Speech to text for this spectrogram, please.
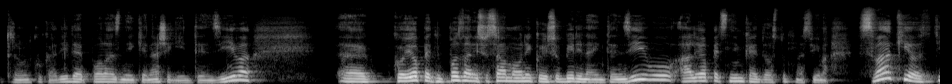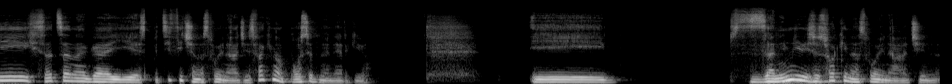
u trenutku kad ide polaznike našeg intenziva E, koji opet pozvani su samo oni koji su bili na intenzivu, ali opet snimka je dostupna svima. Svaki od tih sacanaga je specifičan na svoj način, svaki ima posebnu energiju. I zanimljivi su svaki na svoj način. E,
